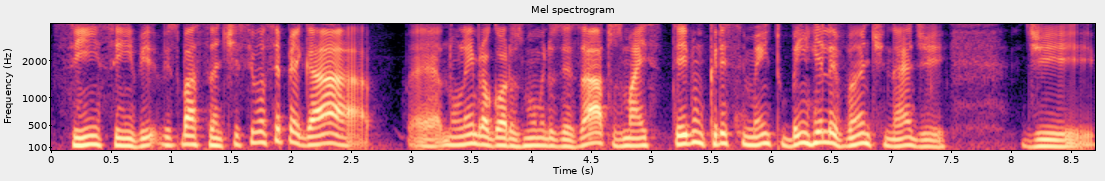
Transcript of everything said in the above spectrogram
Sim, sim, visto bastante. E se você pegar, é, não lembro agora os números exatos, mas teve um crescimento bem relevante, né, de de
